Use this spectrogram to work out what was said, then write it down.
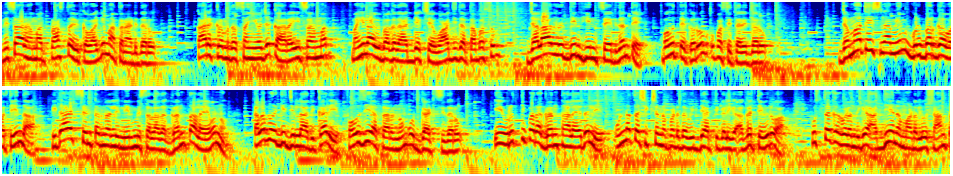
ನಿಸಾರ್ ಅಹಮದ್ ಪ್ರಾಸ್ತಾವಿಕವಾಗಿ ಮಾತನಾಡಿದರು. ಕಾರ್ಯಕ್ರಮದ ಸಂಯೋಜಕ ರಯೀಸ್ ಅಹಮದ್, ಮಹಿಳಾ ವಿಭಾಗದ ಅಧ್ಯಕ್ಷೆ ವಾಜಿದ ತಬಸುಮ್ ಜಲಾಲುದ್ದೀನ್ ಹಿಂದ್ ಸೇರಿದಂತೆ ಬಹುತೇಕರು ಉಪಸ್ಥಿತರಿದ್ದರು. ಜಮಾತೆ ಇಸ್ಲಾಮಿನ್ ಗುಲ್ಬರ್ಗಾ ವತಿಯಿಂದ ಹಿದಾಯತ್ ಸೆಂಟರ್ನಲ್ಲಿ ನಿರ್ಮಿಸಲಾದ ಗ್ರಂಥಾಲಯವನ್ನು ಕಲಬುರಗಿ ಜಿಲ್ಲಾಧಿಕಾರಿ ಫೌಜಿ ಅತಾರನ್ನು ಉದ್ಘಾಟಿಸಿದರು. ಈ ವೃತ್ತಿಪರ ಗ್ರಂಥಾಲಯದಲ್ಲಿ ಉನ್ನತ ಶಿಕ್ಷಣ ಪಡೆದ ವಿದ್ಯಾರ್ಥಿಗಳಿಗೆ ಅಗತ್ಯವಿರುವ ಪುಸ್ತಕಗಳೊಂದಿಗೆ ಅಧ್ಯಯನ ಮಾಡಲು ಶಾಂತ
